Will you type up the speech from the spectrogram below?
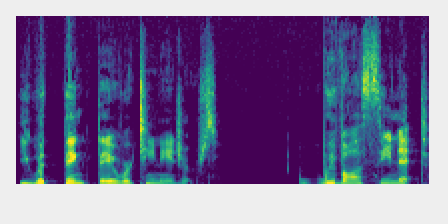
you would think they were teenagers. We've all seen it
